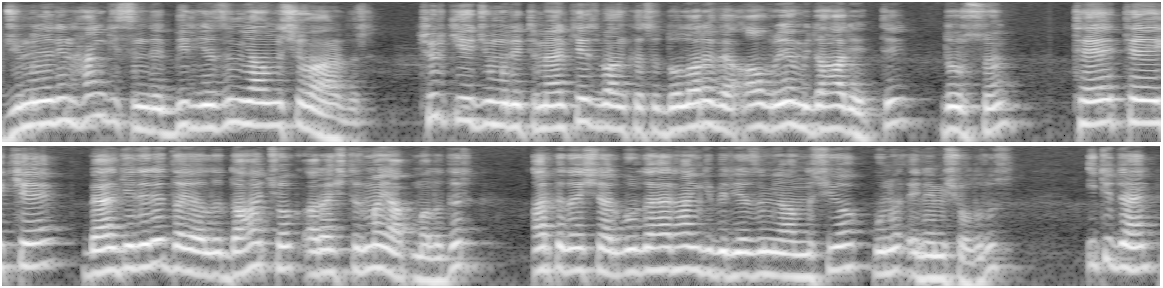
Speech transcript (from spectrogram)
cümlelerin hangisinde bir yazım yanlışı vardır? Türkiye Cumhuriyeti Merkez Bankası dolara ve avroya müdahale etti. Dursun. TTK belgelere dayalı daha çok araştırma yapmalıdır. Arkadaşlar burada herhangi bir yazım yanlışı yok. Bunu elemiş oluruz. İTÜ'den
